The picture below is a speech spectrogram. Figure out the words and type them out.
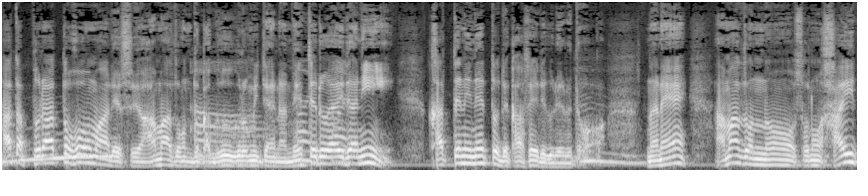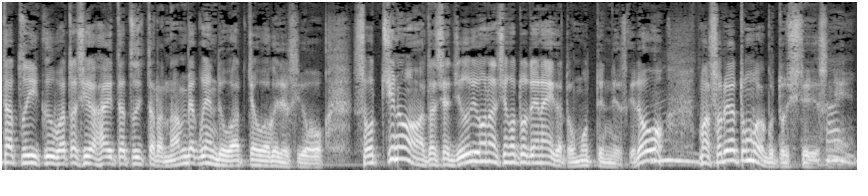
あとはプラットフォーマーですよ。アマゾンとかグーグルみたいな寝てる間に、勝手にネットで稼いでくれると。なね、アマゾンのその配達行く、私が配達行ったら何百円で終わっちゃうわけですよ。そっちの私は重要な仕事でないかと思ってるんですけど、まあそれはともかくとしてですね、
